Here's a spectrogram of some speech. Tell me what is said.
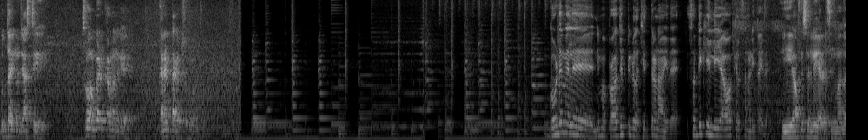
ಬುದ್ಧ ಇನ್ನೂ ಜಾಸ್ತಿ ಥ್ರೂ ಅಂಬೇಡ್ಕರ್ ನನಗೆ ಕನೆಕ್ಟ್ ಆಗಕ್ಕೆ ಶುರು ಆಯಿತು. ಗೋಡೆ ಮೇಲೆ ನಿಮ್ಮ ಪ್ರಾಜೆಕ್ಟ್ಗಳ ಚಿತ್ರಣ ಇದೆ. ಸದ್ಯಕ್ಕೆ ಇಲ್ಲಿ ಯಾವ ಕೆಲಸ ನಡೀತಾ ಇದೆ? ಈ ಆಫೀಸಲ್ಲಿ ಎರಡು ಸಿನಿಮಾದ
